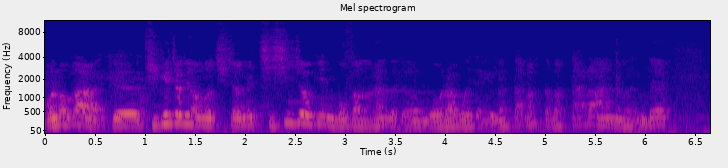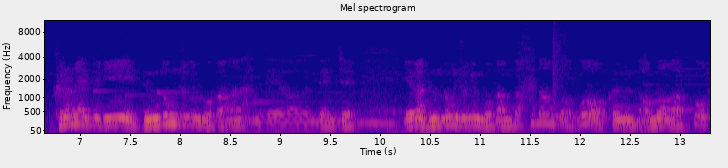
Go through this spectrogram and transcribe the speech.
언어가 그 기계적인 언어 치자면 지시적인 모방을 하거든. 뭐라고 되면 따박따박 따라하는데 그런 애들이 능동적인 모방은 안 돼요. 근데 이제 얘가 능동적인 모방도 하던 거고 그걸 넘어갔고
